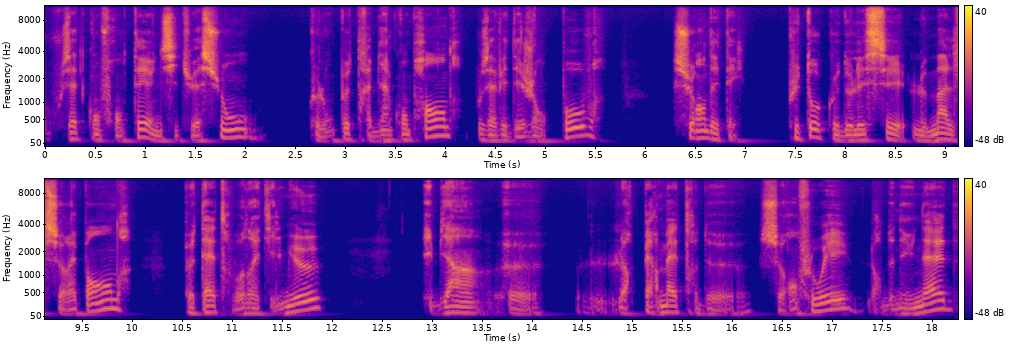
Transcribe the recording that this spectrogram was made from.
vous êtes confronté à une situation que l'on peut très bien comprendre. Vous avez des gens pauvres, surendettés plutôt que de laisser le mal se répandre, peut-être vaudrait-il mieux, eh bien, euh, leur permettre de se renflouer, leur donner une aide,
